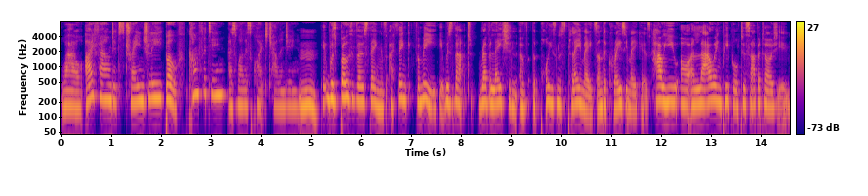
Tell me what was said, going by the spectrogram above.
Wow, I found it strangely both comforting as well as quite challenging. Mm. It was both of those things. I think for me, it was that revelation of the poisonous playmates and the crazy makers, how you are allowing people to sabotage you.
